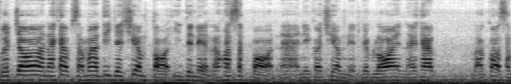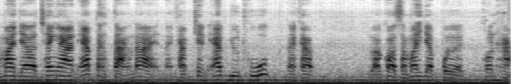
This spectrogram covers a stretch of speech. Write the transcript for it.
ตัวจอนะครับสามารถที่จะเชื่อมต่ออินเทอร์เน็ตแล้วก็สปอร์ตนะอันนี้ก็เชื่อมเน็ตเรียบร้อยนะครับ แล้วก็สามารถจะใช้งานแอปต่างๆ ได้นะครับ เช่นแอป YouTube นะครับแล้วก็สามารถจะเปิดค้นหา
